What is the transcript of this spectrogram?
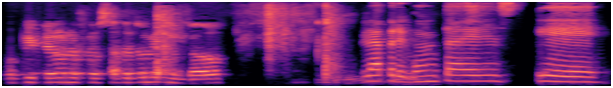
Gopi Karuna from Santo Domingo. La pregunta es que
